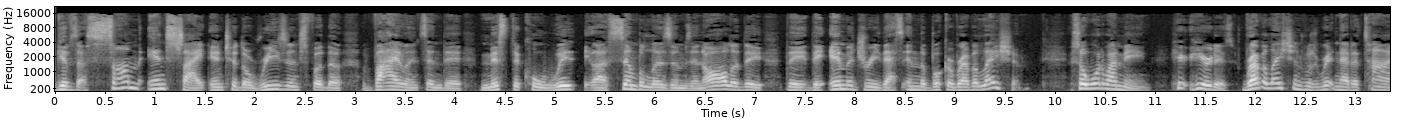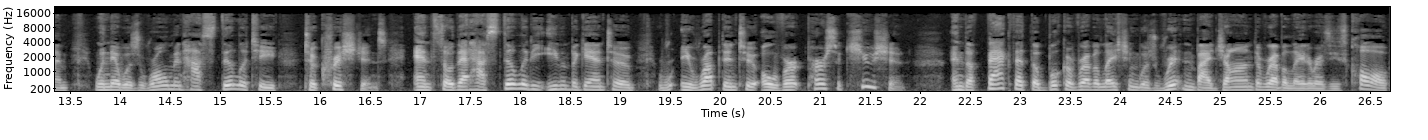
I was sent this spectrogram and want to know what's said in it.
gives us some insight into the reasons for the violence and the mystical uh, symbolisms and all of the, the, the imagery that's in the book of Revelation. So what do I mean? Here, here it is. Revelations was written at a time when there was Roman hostility to Christians. And so that hostility even began to erupt into overt persecution. And the fact that the book of Revelation was written by John the Revelator, as he's called,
